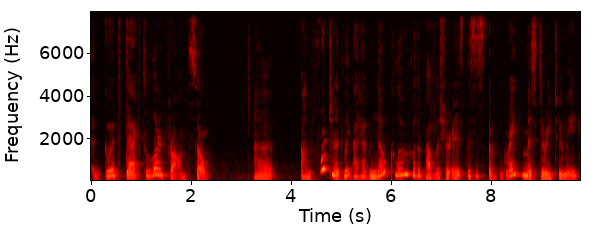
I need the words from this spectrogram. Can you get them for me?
a good deck to learn from. So, uh, unfortunately, I have no clue who the publisher is. This is a great mystery to me.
